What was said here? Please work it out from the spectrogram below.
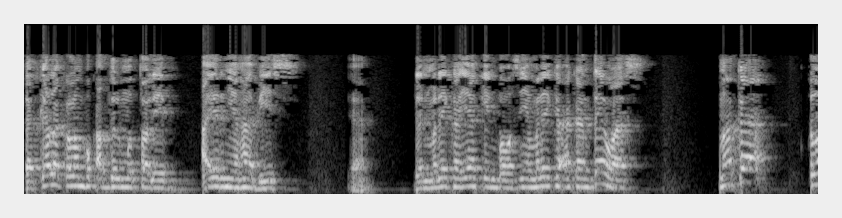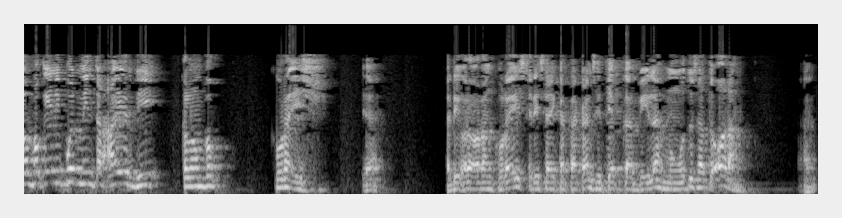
tatkala kelompok Abdul Muttalib airnya habis ya dan mereka yakin bahwasanya mereka akan tewas maka kelompok ini pun minta air di kelompok Quraisy ya tadi orang-orang Quraisy tadi saya katakan setiap kabilah mengutus satu orang nah,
